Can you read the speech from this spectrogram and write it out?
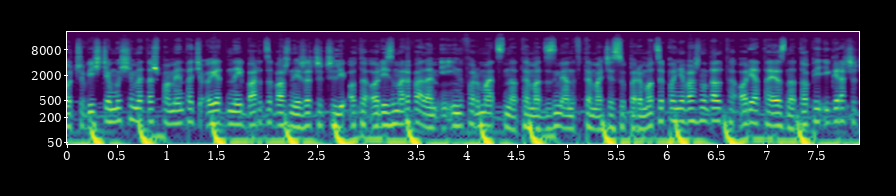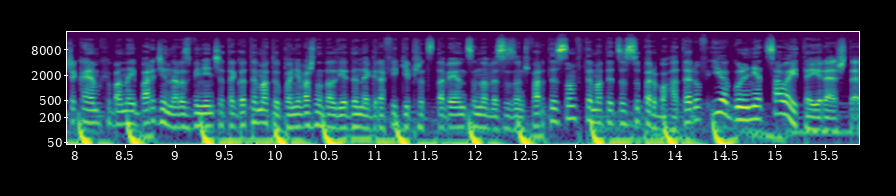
Oczywiście Oczywiście musimy też pamiętać o jednej bardzo ważnej rzeczy, czyli o teorii z Marvelem i informacji na temat zmian w temacie supermocy, ponieważ nadal teoria ta jest na topie i gracze czekają chyba najbardziej na rozwinięcie tego tematu, ponieważ nadal jedyne grafiki przedstawiające nowy sezon czwarty są w tematyce superbohaterów i ogólnie całej tej reszty.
